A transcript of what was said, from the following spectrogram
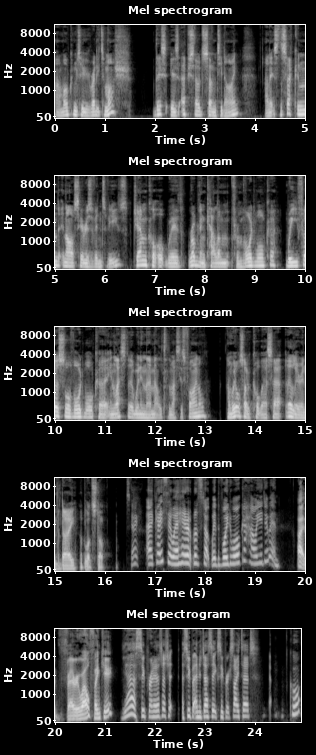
and welcome to Ready to Mosh. This is episode 79 and it's the second in our series of interviews. Gem caught up with Robyn and Callum from Voidwalker. We first saw Voidwalker in Leicester winning their Metal to the Masses final, and we also caught their set earlier in the day at Bloodstock. Okay, so we're here at Bloodstock with Voidwalker. How are you doing? Uh, very well, thank you. Yeah, super energetic, super energetic, super excited. Cool.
